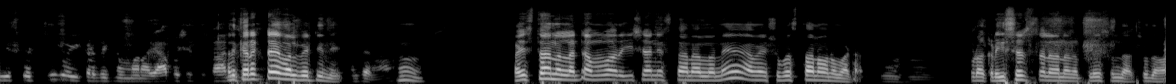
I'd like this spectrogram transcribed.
తీసుకొచ్చి ఇక్కడ పెట్టినాం మన యాప చెట్టు అది కరెక్టే వాళ్ళు పెట్టింది. అంతేనా. పై స్థానాలు అంటే అమ్మవారు ఈశాన్య స్థానాల్లోనే ఆమె శుభస్థానం అన్నమాట. ఆహా. ఇప్పుడు అక్కడ ఈశ్వర స్థలం అన్న ప్లేస్ ఉందా? చూద్దాం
